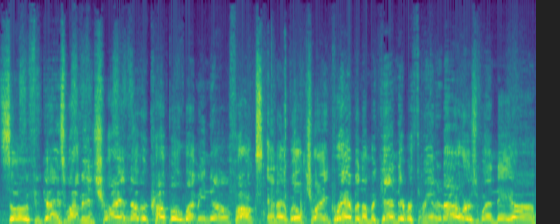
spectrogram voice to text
So if you guys want me to try another couple, let me know, folks, and I will try grabbing them again. They were three hundred dollars when they uh,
